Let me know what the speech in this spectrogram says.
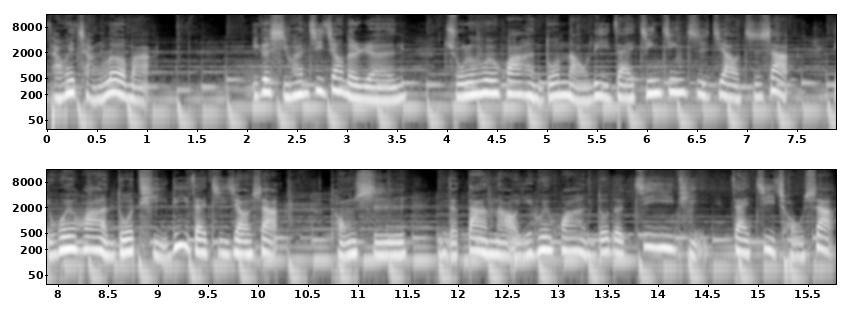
才会长乐嘛。一个喜欢计较的人，除了会花很多脑力在斤斤计较之上，也会花很多体力在计较上。同时，你的大脑也会花很多的记忆体在记仇上。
